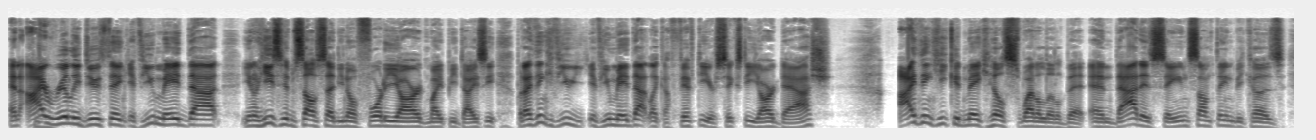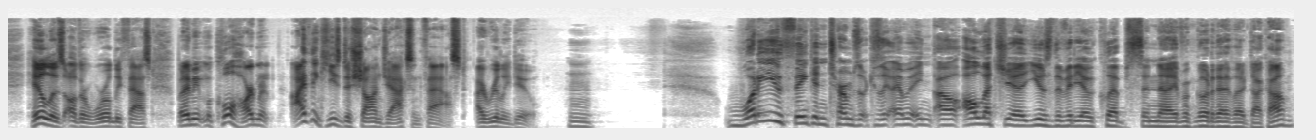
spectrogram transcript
And I hmm. really do think if you made that, you know, he's himself said, you know, 40 yard might be dicey, but I think if you if you made that like a 50 or 60 yard dash, I think he could make Hill sweat a little bit, and that is saying something because Hill is otherworldly fast. But I mean, Mecole Hardman, I think he's DeSean Jackson fast. I really do. What do you think in terms of? Because I mean, I'll, I'll let you use the video clips, and uh, everyone can go to theathletic.com,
